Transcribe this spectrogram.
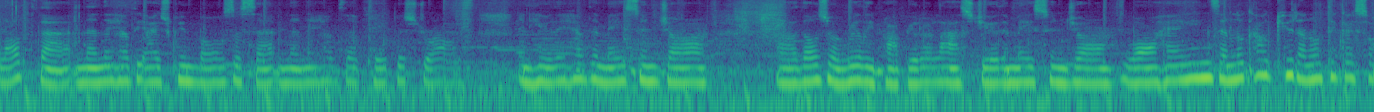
love that. And then they have the ice cream bowls, the set, and then they have the paper straws. And here they have the mason jar. Uh, those were really popular last year, the mason jar wall hangings. And look how cute. I don't think I saw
